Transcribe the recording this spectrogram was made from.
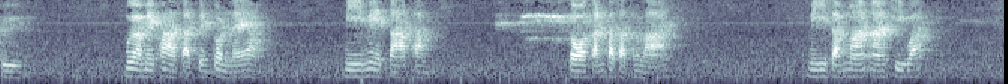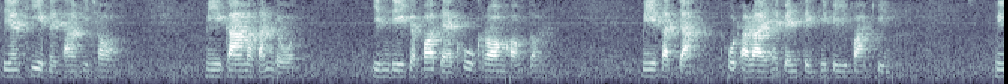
คือ เมื่อไม่ฆ่าสัตว์เป็นต้นแล้ว มีเมตตาธรรมต่อสรรพสัตว์ทั้งหลาย มีสัมมาอาชีวะเลี้ยงชีพในทางที่ชอบ มีการมาสันโดษ ยินดีเฉพาะแต่คู่ครองของตน มีสัจจะพูดอะไรให้เป็นสิ่งที่ปีความจริง มี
